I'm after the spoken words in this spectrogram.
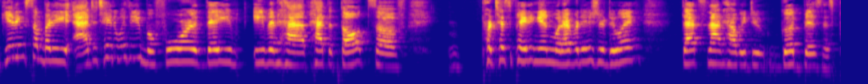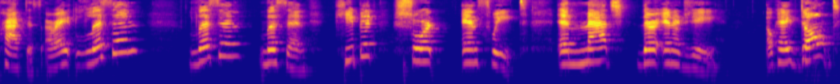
getting somebody agitated with you before they even have had the thoughts of, participating in whatever it is you're doing, that's not how we do good business practice. All right. Listen, listen, listen. Keep it short and sweet and match their energy. Okay. Don't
